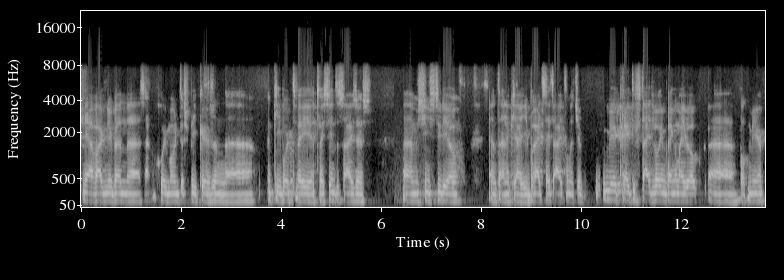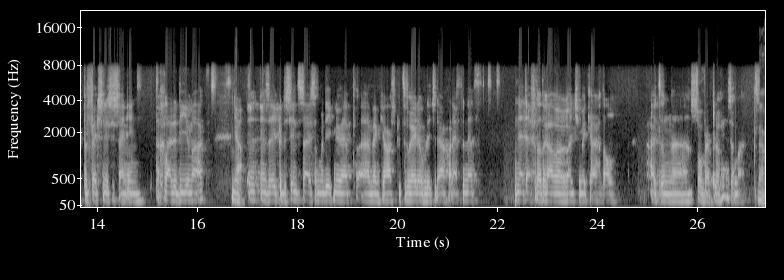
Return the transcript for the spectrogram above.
ja, waar ik nu ben zijn goede monitor speakers, een, een keyboard, twee, twee synthesizers, machine studio. En uiteindelijk, ja, je breidt steeds uit omdat je meer creativiteit wil inbrengen, maar je wil ook eh, wat meer perfectionistisch zijn in de geluiden die je maakt. ja. En, en zeker de synthesizer zeg maar, die ik nu heb, eh, ben ik je hartstikke tevreden over dat je daar gewoon even net, net even dat rauwe randje mee krijgt dan uit een eh, software plugin, zeg maar. Ja.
